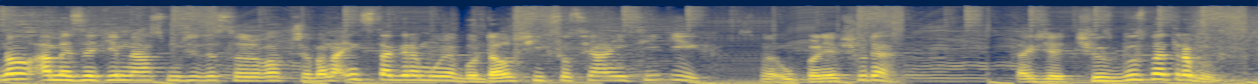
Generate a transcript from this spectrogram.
No a mezi tím nás můžete sledovat třeba na Instagramu nebo dalších sociálních sítích. Jsme úplně všude. Takže čus bus Metrobus.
